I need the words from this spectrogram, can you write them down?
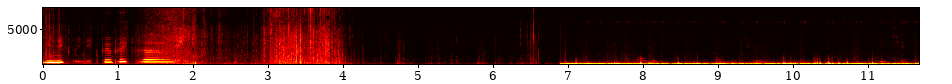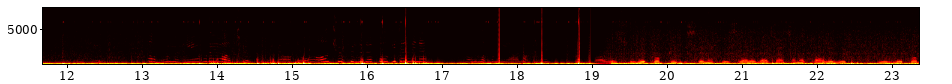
Minik minik bebekler. Kahve su ve top kek istemekte ısrar edersen sana kahve ve su ve top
